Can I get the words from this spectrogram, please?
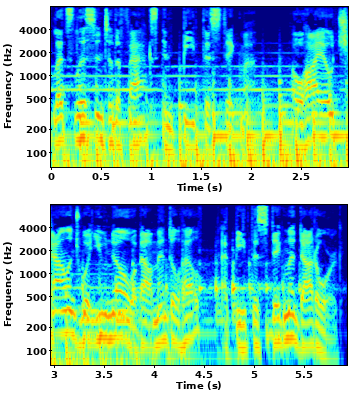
Let's listen to the facts and beat the stigma. Ohio, challenge what you know about mental health at beatthestigma.org.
